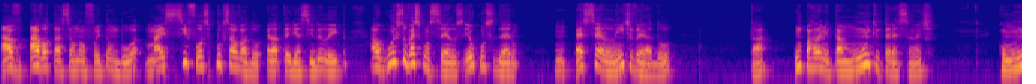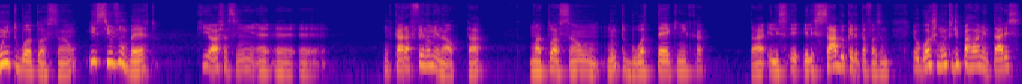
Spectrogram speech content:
a, a votação não foi tão boa, mas se fosse por Salvador, ela teria sido eleita. Augusto Vasconcelos, eu considero um excelente vereador, tá? Um parlamentar muito interessante, com muito boa atuação, e Silvio Humberto, que eu acho assim é, é, é um cara fenomenal, tá? Uma atuação muito boa, técnica, tá? Ele, ele sabe o que ele está fazendo. Eu gosto muito de parlamentares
